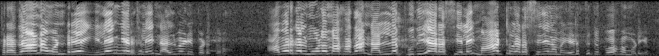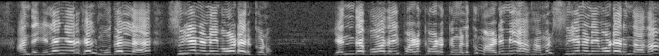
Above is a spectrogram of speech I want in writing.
பிரதான ஒன்றே இளைஞர்களை நல்வழிப்படுத்தணும். அவர்கள் மூலமாக தான் நல்ல புதிய அரசியலை மாற்று அரசியலை நம்ம எடுத்துட்டு போக முடியும். அந்த இளைஞர்கள் முதல்ல சுயநினைவோட இருக்கணும். எந்த போதை பழக்க வழக்கங்களுக்கும் அடிமையாகாமல் சுயநினைவோடு இருந்தாதான்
